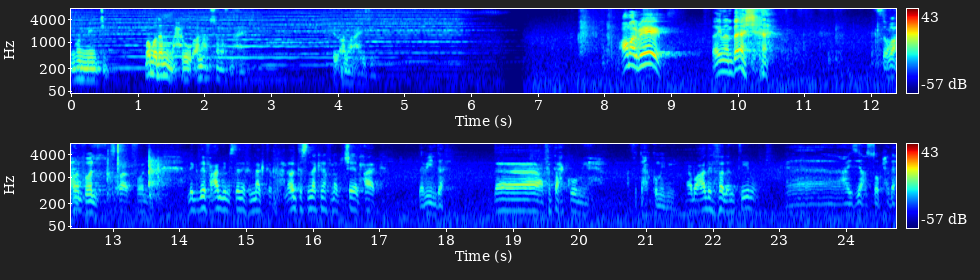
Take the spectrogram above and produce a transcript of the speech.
المهم انت بابا دمه محروق. أنا هتصرف معاه. القمر عايز إيه عمر بيه. أيمن باشا. صباح الفل. صباح الفل. ليك ضيف عندي مستني في المكتب. أنا قلت استناك هنا في نبطشيه الحاج. ده مين ده؟ ده عبد الفتاح الكومي. فتح الكومي مين؟ أبو عادل فالنتينو. يا عايز إيه على الصبح ده؟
